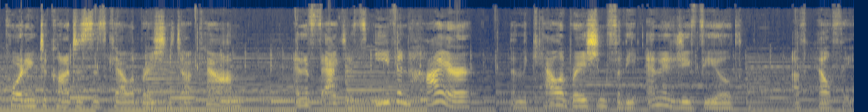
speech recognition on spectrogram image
according to consciousnesscalibrations.com. And in fact, it's even higher than the calibration for the energy field of healthy.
